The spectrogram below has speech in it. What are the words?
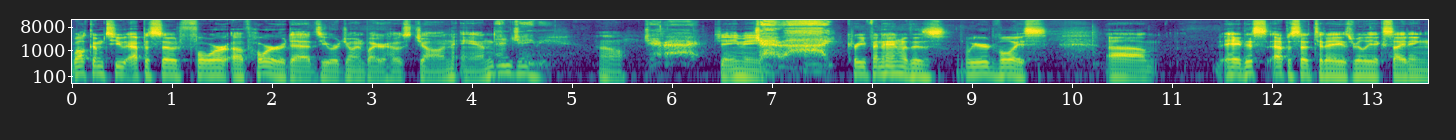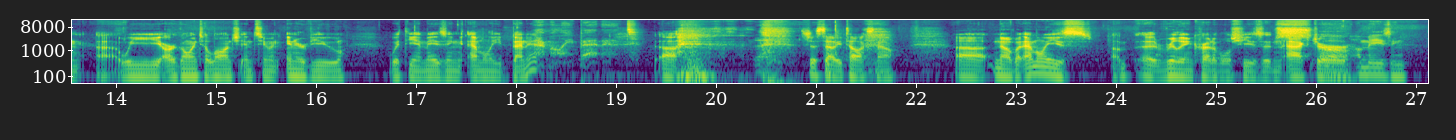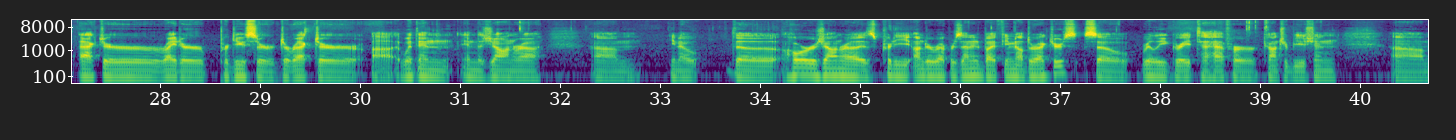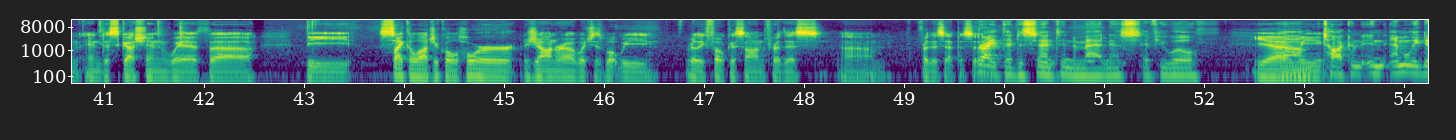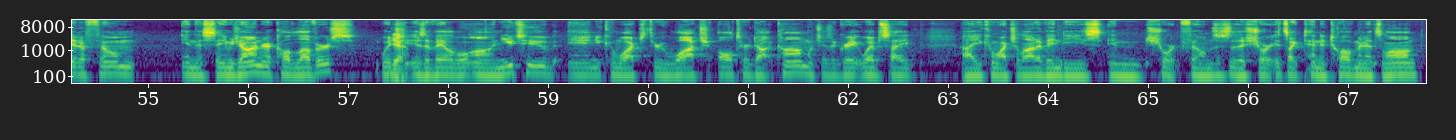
Welcome to episode four of Horror Dads. You are joined by your host John and And Jamie. oh Jamie. Jamie Jamie. creeping in with his weird voice. Um, hey, this episode today is really exciting. Uh, we are going to launch into an interview with the amazing Emily Bennett. Emily Bennett. Uh, it's just how he talks now. Uh, no, but Emily's uh, uh, really incredible. She's an actor, Oh, amazing. Actor, writer, producer, director uh, within in the genre. Um, you know, the horror genre is pretty underrepresented by female directors, so really great to have her contribution um, and discussion with uh, the psychological horror genre, which is what we really focus on for this um, for this episode. Right, the descent into madness, if you will. Yeah, Um, we talking and Emily did a film in the same genre called Lovers, which Yeah. is available on YouTube and you can watch through watchalter.com, which is a great website. Uh, you can watch a lot of indies and short films. This is a short, it's like 10 to 12 minutes long.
